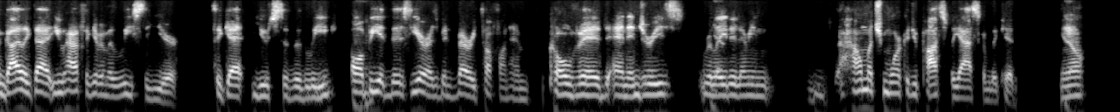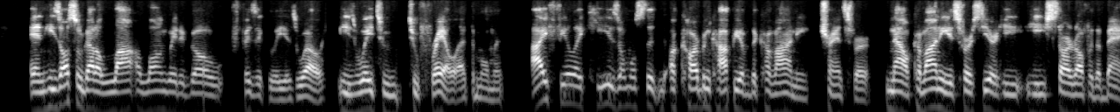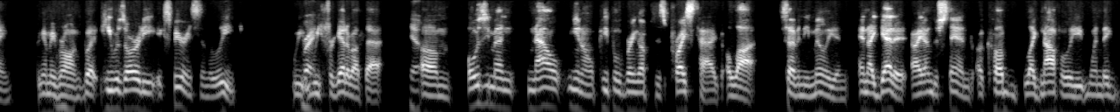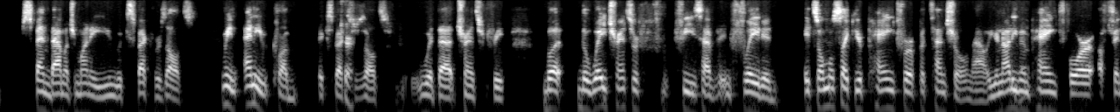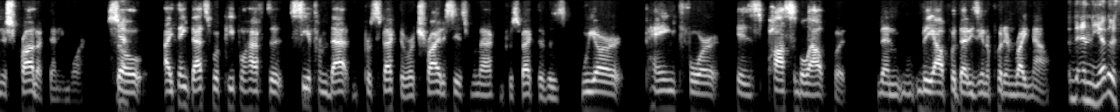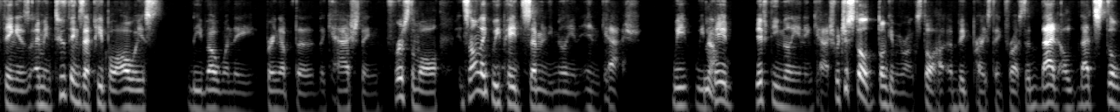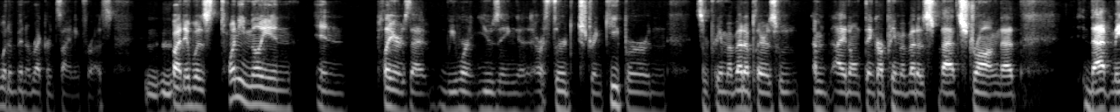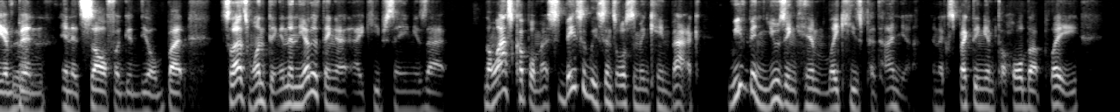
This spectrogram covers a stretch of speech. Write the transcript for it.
A guy like that, you have to give him at least a year to get used to the league. Mm-hmm. Albeit this year has been very tough on him. COVID and injuries related. Yeah. I mean, how much more could you possibly ask of the kid? You yeah. know? And he's also got a lot a long way to go physically as well. He's way too too frail at the moment. I feel like he is almost a, a carbon copy of the Cavani transfer. Now, Cavani, his first year, he he started off with a bang. Don't get me mm-hmm. wrong, but he was already experienced in the league. We right. we forget about that. Yeah. Um, Osimhen now, you know, people bring up this price tag a lot. 70 million. And I get it. I understand a club like Napoli, when they spend that much money, you expect results. I mean, any club expects sure. results with that transfer fee. But the way transfer f- fees have inflated, it's almost like you're paying for a potential now. You're not even paying for a finished product anymore. So. I think that's what people have to see from that perspective or try to see it from that perspective is we are paying for his possible output than the output that he's going to put in right now. And the other thing is, I mean, two things that people always leave out when they bring up the the cash thing. First of all, it's not like we paid 70 million in cash. We we no. paid 50 million in cash, which is still don't get me wrong, still a big price tag for us. And that that still would have been a record signing for us. Mhm. but it was 20 million in players that we weren't using uh, our third string keeper and some prima primavera players who um, i don't think our primavera is that strong that that may have Yeah. been in itself a good deal but so that's one thing and then the other thing i, I keep saying is that the last couple of matches basically since Osimhen came back we've been using him like he's Petagna and expecting him to hold up play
